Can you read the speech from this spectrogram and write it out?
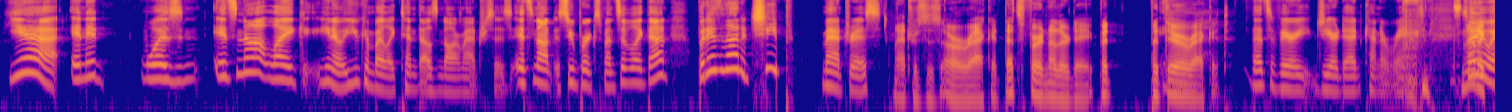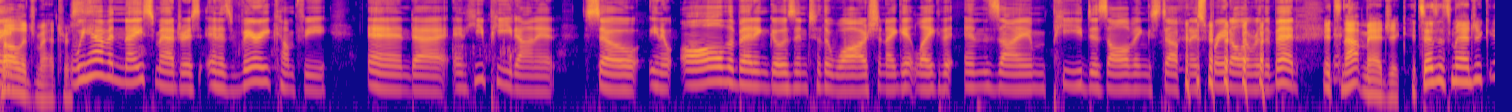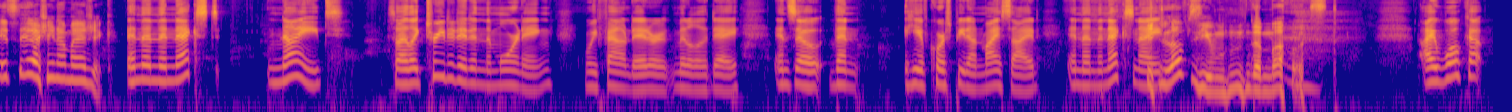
Yeah, and it was it's not like, you know, you can buy like $10,000 mattresses. It's not super expensive like that, but it's not a cheap mattress. Mattresses are a racket. That's for another day, but but they're a racket. That's a very GR dad kind of rant. It's So not anyway, a college mattress. we have a nice mattress and it's very comfy and uh and he peed on it. So, you know, all the bedding goes into the wash and I get like the enzyme pee dissolving stuff and I spray it all over the bed. it's not magic. It says it's magic. It's actually not magic. And then the next night, so I like treated it in the morning when we found it or middle of the day. And so then he of course peed on my side. And then the next night, He loves you the most. I woke up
